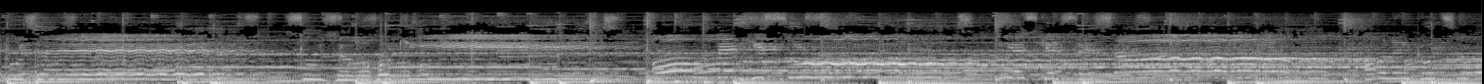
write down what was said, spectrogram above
güzel Sus ojos Hombre Jesús es que se Al encontrar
